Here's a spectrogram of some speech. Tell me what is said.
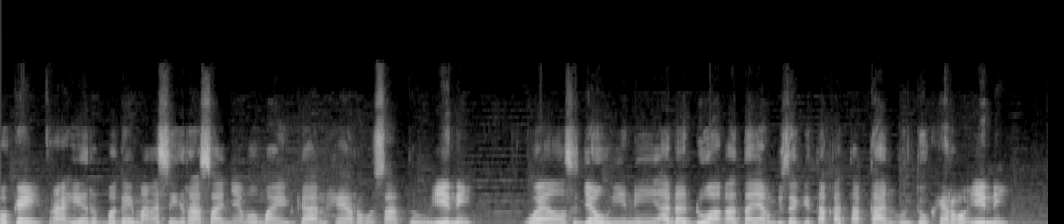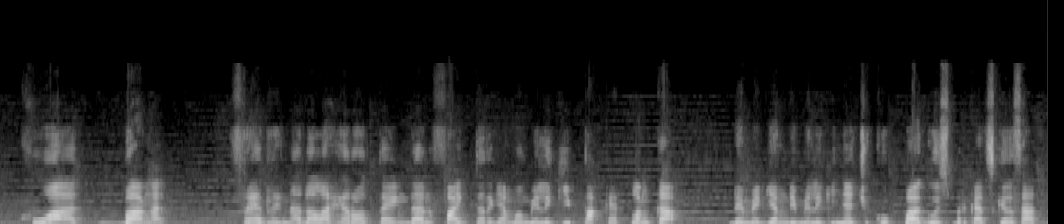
Oke, terakhir, bagaimana sih rasanya memainkan hero 1 ini? Well, sejauh ini ada dua kata yang bisa kita katakan untuk hero ini. Kuat banget. Fredrin adalah hero tank dan fighter yang memiliki paket lengkap. Damage yang dimilikinya cukup bagus berkat skill 1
